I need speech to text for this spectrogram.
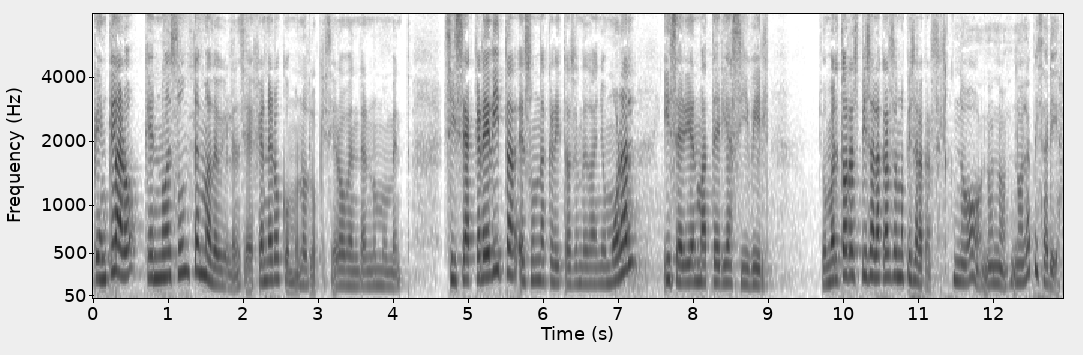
en claro que no es un tema de violencia de género como nos lo quisieron vender en un momento. Si se acredita, es una acreditación de daño moral y sería en materia civil. ¿Chumel Torres pisa la cárcel o no pisa la cárcel? No, no, no, no la pisaría.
